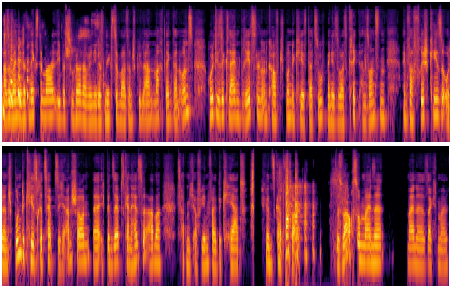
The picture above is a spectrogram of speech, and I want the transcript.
also wenn ihr das nächste Mal, liebe Zuhörer, wenn ihr das nächste Mal so ein Spielabend macht, denkt an uns, holt diese kleinen Brezeln und kauft Spundekäse dazu, wenn ihr sowas kriegt. Ansonsten einfach Frischkäse oder ein Spundekäse-Rezept sich anschauen. Äh, ich bin selbst kein Hesse, aber es hat mich auf jeden Fall bekehrt. Ich finde es ganz toll. Das war auch so meine, meine, sag ich mal,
